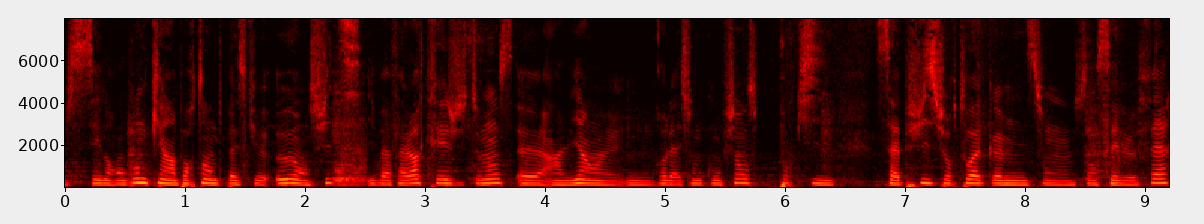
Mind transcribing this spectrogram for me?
c'est une rencontre qui est importante parce que eux ensuite, il va falloir créer justement euh, un lien, une relation de confiance pour qu'ils s'appuient sur toi comme ils sont censés le faire.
